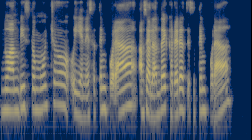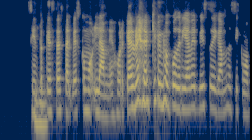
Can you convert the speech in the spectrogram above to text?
no han visto mucho y en esa temporada, o sea, hablando de carreras de esa temporada, siento que esta es tal vez como la mejor carrera que uno podría haber visto, digamos así como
